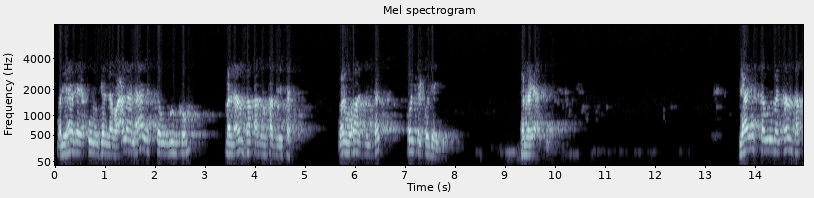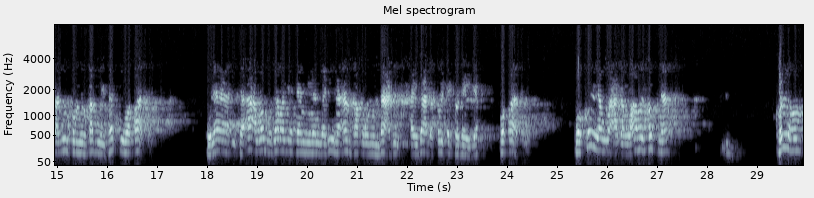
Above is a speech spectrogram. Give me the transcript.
ولهذا يقول جل وعلا لا يستوي منكم من أنفق من قبل الفتح والمراد بالفتح قلت الحديبية. كما يأتي. لا يستوي من أنفق منكم من قبل الفتح وقاتل أولئك أعظم درجة من الذين أنفقوا من بعد أي بعد صلح الحديبية. وقاتلوا وكلا وعد الله الحسنى. كلهم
